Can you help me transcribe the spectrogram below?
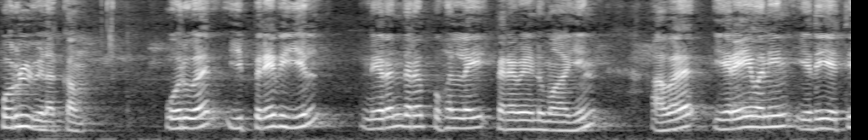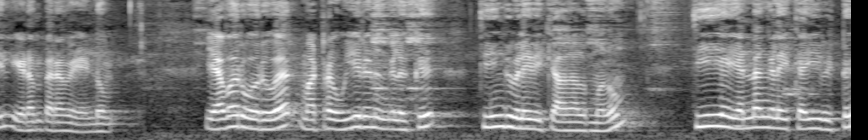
பொருள் விளக்கம். ஒருவர் இப்பிறவியில் நிரந்தர புகழை பெற வேண்டுமாயின் அவர் இறைவனின் இதயத்தில் இடம்பெற வேண்டும். எவர் ஒருவர் மற்ற உயிரினங்களுக்கு தீங்கு விளைவிக்காமலும் தீய எண்ணங்களை கைவிட்டு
